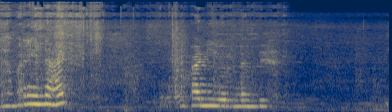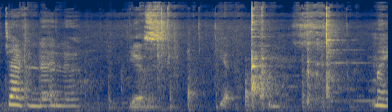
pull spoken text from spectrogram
ഞാൻ പറയുന്ന പനീറിനുണ്ട് ചേട്ടന്റെ അല്ലേ മൈ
